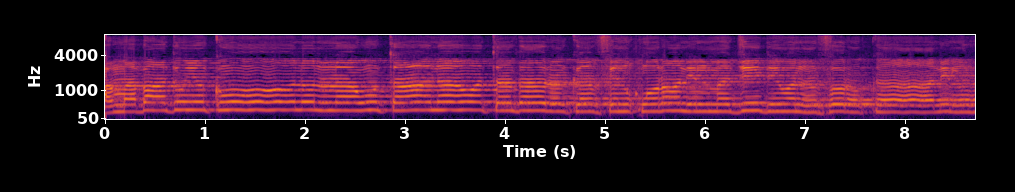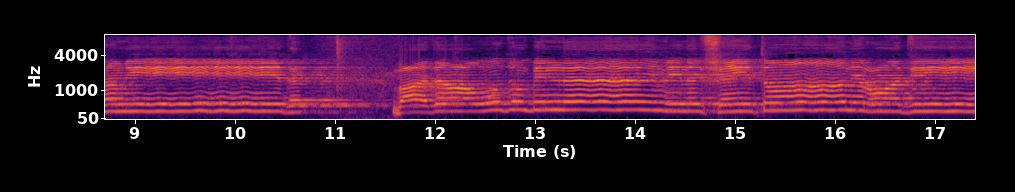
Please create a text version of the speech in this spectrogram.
أما بعد يقول الله تعالى وتبارك في القرآن المجيد والفرقان الحميد. بعد أعوذ بالله من الشيطان الرجيم.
